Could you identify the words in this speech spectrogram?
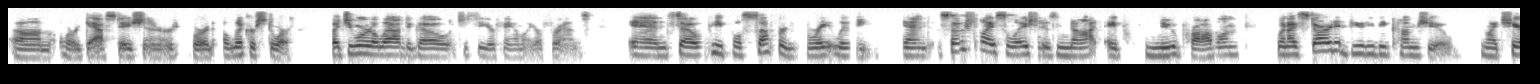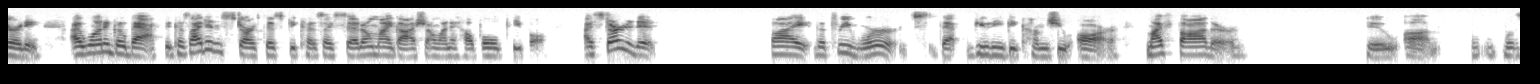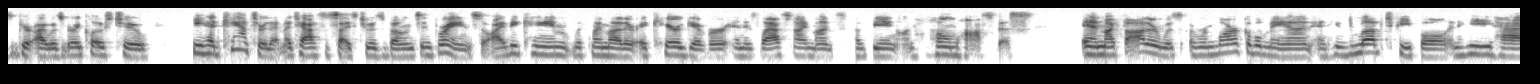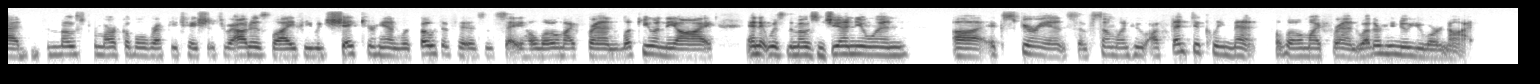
um, or a gas station or, or a liquor store but you weren't allowed to go to see your family or friends and so people suffered greatly. And social isolation is not a new problem. When I started Beauty Becomes You, my charity, I want to go back because I didn't start this because I said, oh my gosh, I want to help old people. I started it by the three words that beauty becomes you are. My father, who um, was I was very close to, he had cancer that metastasized to his bones and brain. So I became, with my mother, a caregiver in his last nine months of being on home hospice. And my father was a remarkable man and he loved people and he had the most remarkable reputation throughout his life. He would shake your hand with both of his and say, Hello, my friend, look you in the eye. And it was the most genuine uh, experience of someone who authentically meant, Hello, my friend, whether he knew you or not.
